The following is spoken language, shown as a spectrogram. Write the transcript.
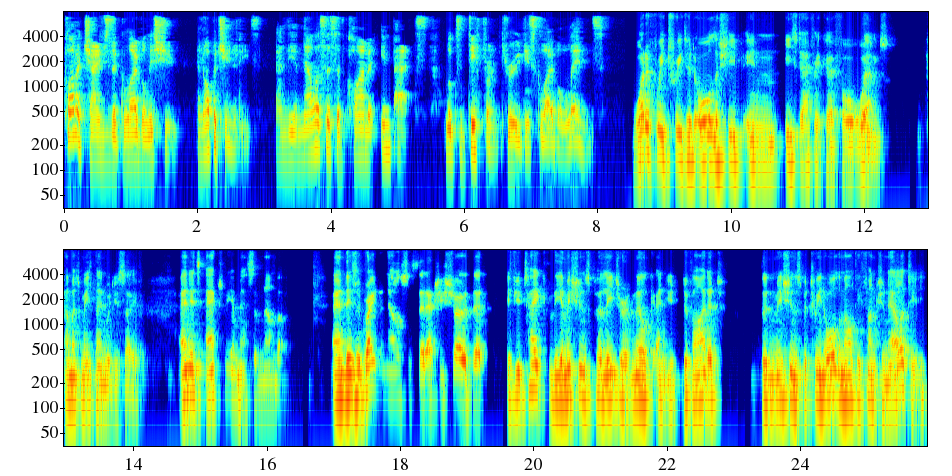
Climate change is a global issue and opportunities, and the analysis of climate impacts looks different through this global lens. What if we treated all the sheep in East Africa for worms? How much methane would you save? And it's actually a massive number. And there's a great analysis that actually showed that if you take the emissions per liter of milk and you divide it, the emissions between all the multifunctionality,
